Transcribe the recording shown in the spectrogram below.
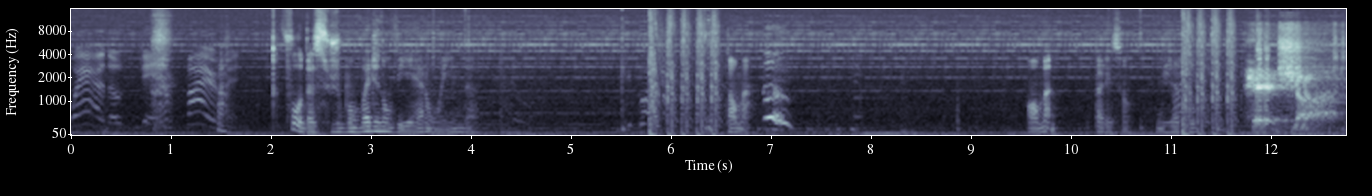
Where are those damn firemen? Foda-se, os bombeiros não vieram ainda. Toma. Toma. Pareçam do Japão. Headshot.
